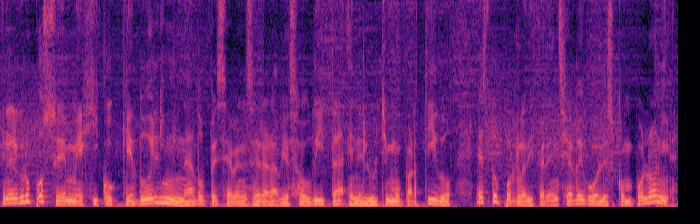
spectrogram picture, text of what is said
En el grupo C, México quedó eliminado pese a vencer a Arabia Saudita en el último partido, esto por la diferencia de goles con Polonia,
